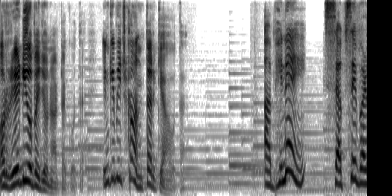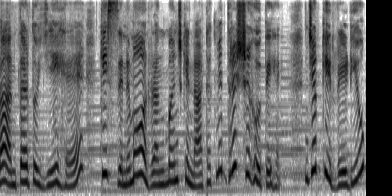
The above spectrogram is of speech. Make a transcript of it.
और रेडियो पे जो नाटक होता है इनके बीच का अंतर क्या होता है? अभिनय सबसे बड़ा अंतर तो ये है कि सिनेमा और रंगमंच के नाटक में दृश्य होते हैं जबकि रेडियो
